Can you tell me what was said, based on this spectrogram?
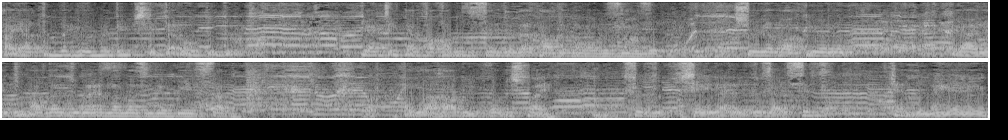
hayatımda görmediğim şeyler oldu. Gerçekten kafamızı secdeden kaldırmamamız lazım. Şöyle bakıyorum. Yani cumadan cumaya namaz kılan bir insan. Allah abi konuşmayın. Sözü şeyler düzelsin. Kendime geleyim.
